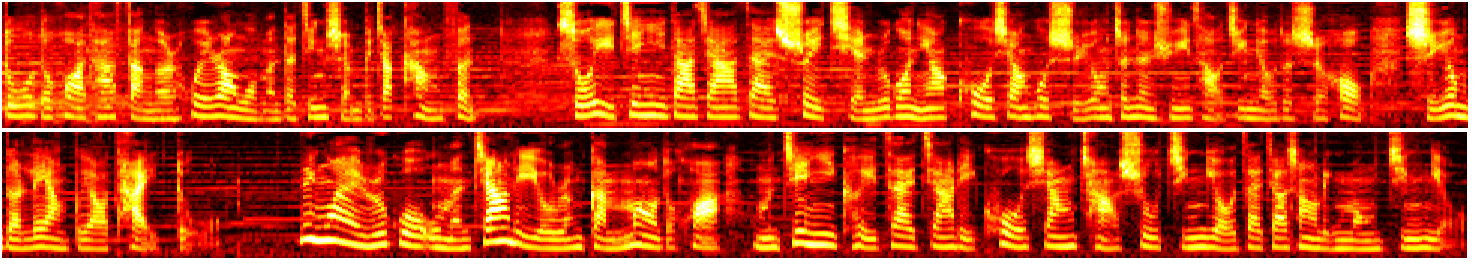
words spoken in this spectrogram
多的话，它反而会让我们的精神比较亢奋。所以建议大家在睡前，如果你要扩香或使用真正薰衣草精油的时候，使用的量不要太多。另外，如果我们家里有人感冒的话，我们建议可以在家里扩香茶树精油，再加上柠檬精油。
